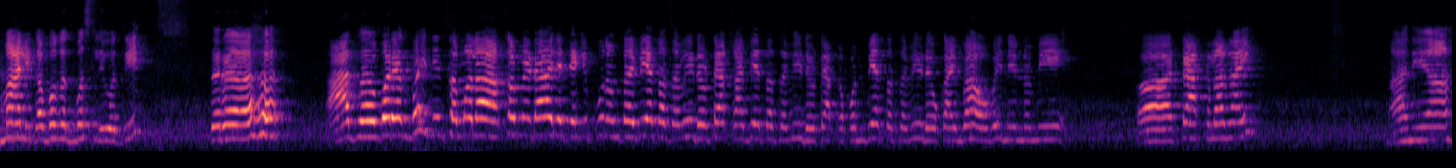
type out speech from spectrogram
मालिका बघत बसली होती. तर आज बऱ्याच बहिणींचा मला कमेंट आले ते की पूनमताई बेताचा व्हिडिओ टाका बेताचा व्हिडिओ टाका पण बेताचा व्हिडिओ काही भाऊ बहिणींना मी टाकला नाही. आणि अह,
